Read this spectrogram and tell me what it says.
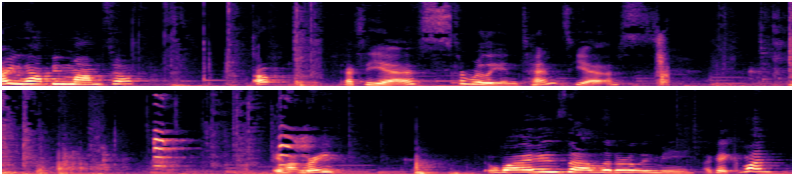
Are you happy, Mom? So, oh, that's a yes. That's a really intense yes. You hungry? Why is that literally me? Okay, come on.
